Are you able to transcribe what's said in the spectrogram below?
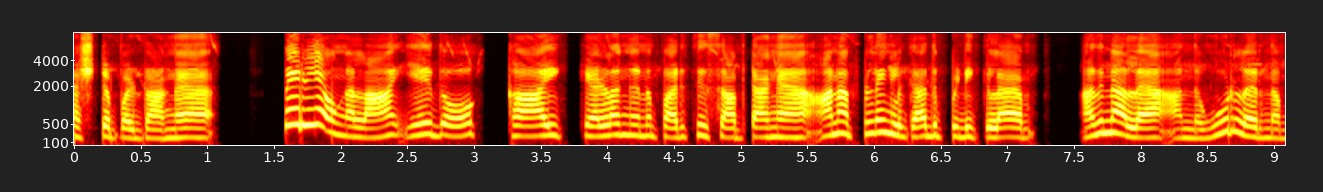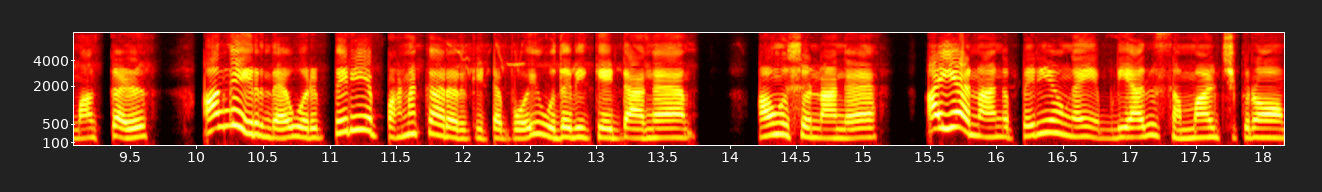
கஷ்டப்படுறாங்க. பெரியவங்க எல்லாம் ஏதோ காய் கிழங்குன்னு பறிச்சு சாப்பிட்டாங்க. ஆனா பிள்ளைங்களுக்கு அது பிடிக்கல. அதனால அந்த ஊர்ல இருந்த மக்கள் அங்க இருந்த ஒரு பெரிய பணக்காரர்கிட்ட போய் உதவி கேட்டாங்க. அவங்க சொன்னாங்க ஐயா நாங்க பெரியவங்க எப்படியாவது சமாளிச்சுக்கிறோம்.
